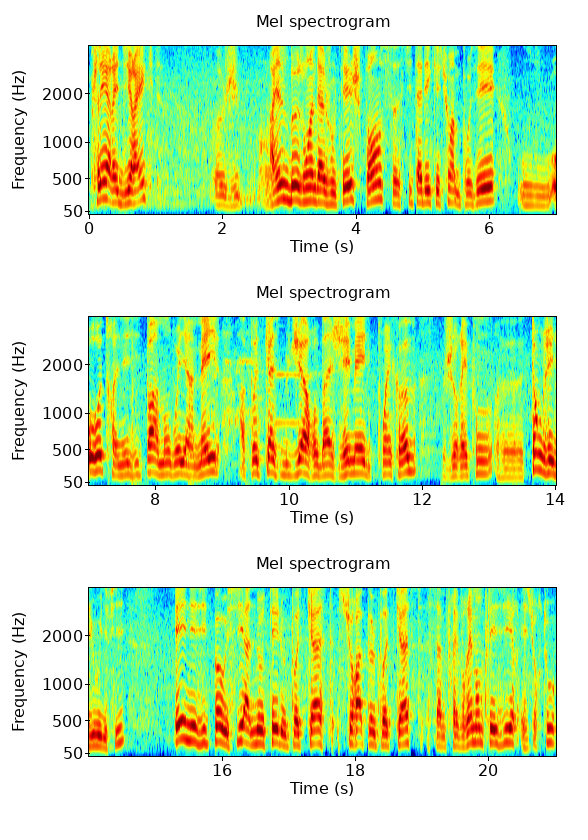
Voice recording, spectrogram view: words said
clair et direct. Euh, rien de besoin d'ajouter, je pense. Si tu as des questions à me poser ou autres, n'hésite pas à m'envoyer un mail à podcastbudget.gmail.com. Je réponds tant que j'ai du Wi-Fi. Et n'hésite pas aussi à noter le podcast sur Apple Podcast. Ça me ferait vraiment plaisir et surtout,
